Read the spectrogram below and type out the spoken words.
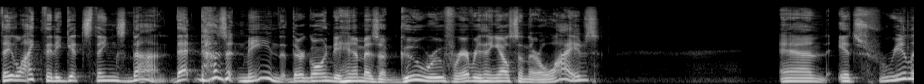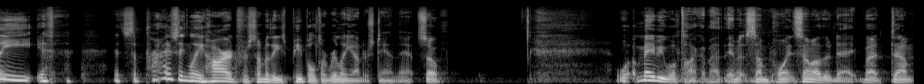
they like that he gets things done. That doesn't mean that they're going to him as a guru for everything else in their lives. And it's really it's surprisingly hard for some of these people to really understand that. So well, maybe we'll talk about them at some point, some other day. But um,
